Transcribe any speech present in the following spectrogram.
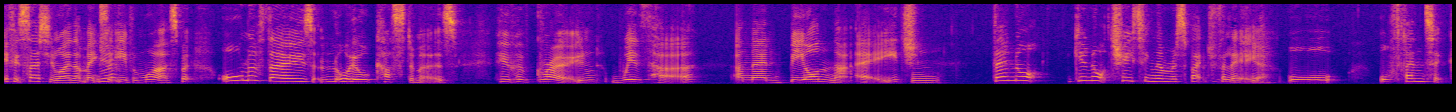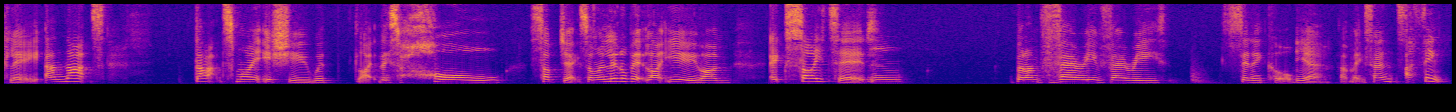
if it's 39, that makes it even worse. But all of those loyal customers who have grown with her and then beyond that age, Mm. they're not. You're not treating them respectfully Yeah. or authentically, and that's that's my issue with like this whole subject. So I'm a little bit like you. I'm excited, Mm. but I'm very, very cynical. Yeah. That makes sense. I think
